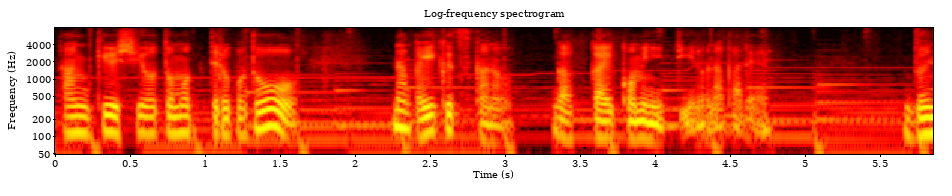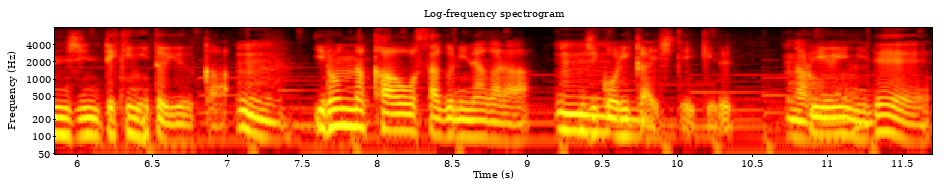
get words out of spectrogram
探求しようと思ってることをなんかいくつかの学会コミュニティの中で文人的にというかうん。いろんな顔を探りながらうん自己理解していけるっていう意味で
